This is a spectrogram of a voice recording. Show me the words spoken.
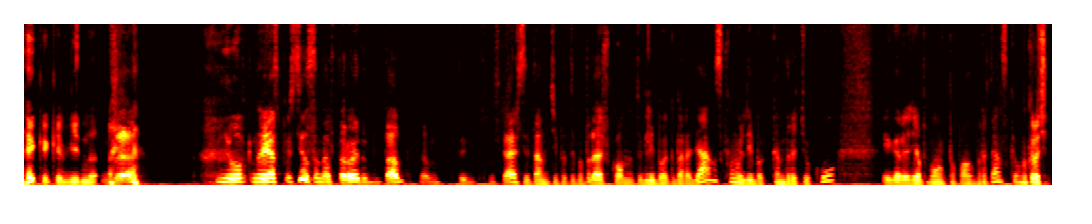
Как обидно. да. Неловко. Но я спустился на второй этот этап. Там, ты спускаешься, и там, типа, ты попадаешь в комнату либо к Бородянскому, либо к Кондратюку. И, короче, я, по-моему, попал к Бородянскому. Ну, короче,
